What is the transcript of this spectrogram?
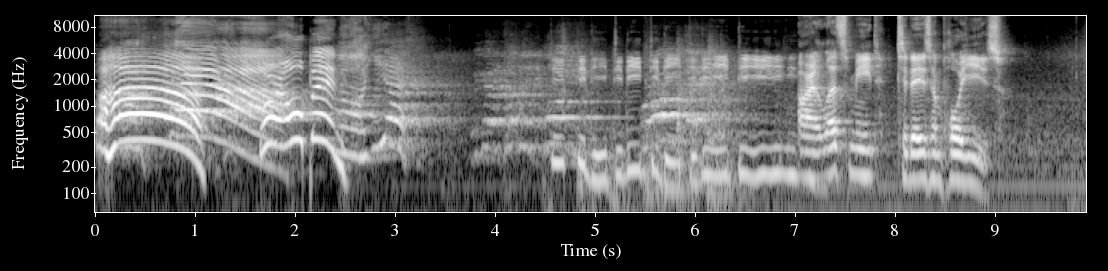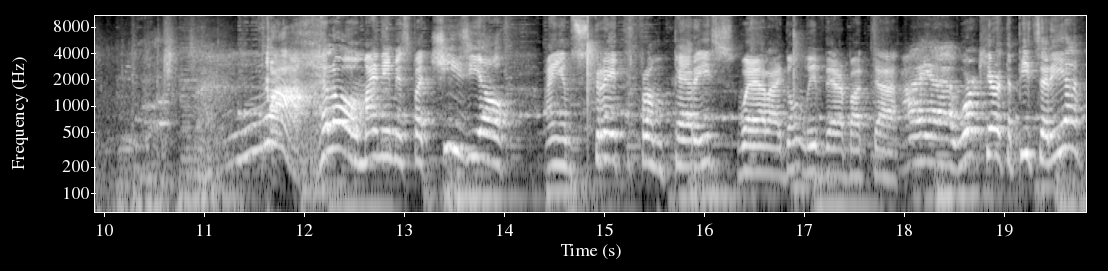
Aha! Yeah! We're open. Oh yes. All right, let's meet today's employees. Wow! Hello, my name is Facchizio I am straight from Paris. Well, I don't live there, but uh, I uh, work here at the pizzeria.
